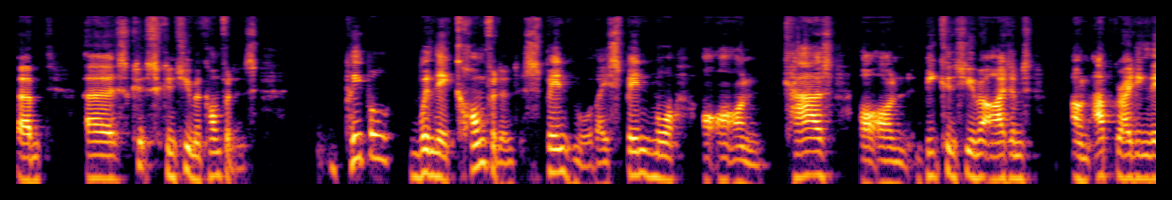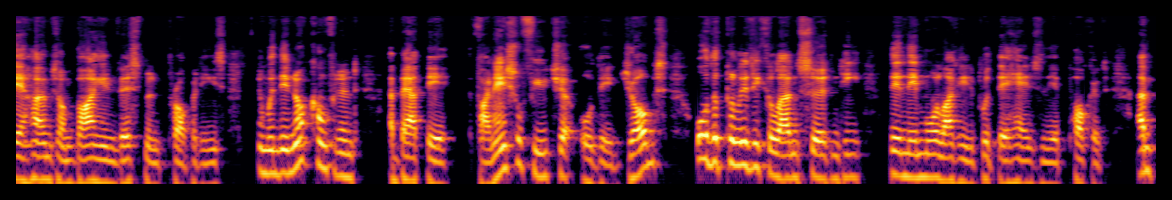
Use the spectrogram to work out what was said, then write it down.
um, uh, consumer confidence. People, when they're confident, spend more. They spend more on cars, on big consumer items, on upgrading their homes, on buying investment properties. And when they're not confident about their financial future or their jobs or the political uncertainty, then they're more likely to put their hands in their pocket. Um,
